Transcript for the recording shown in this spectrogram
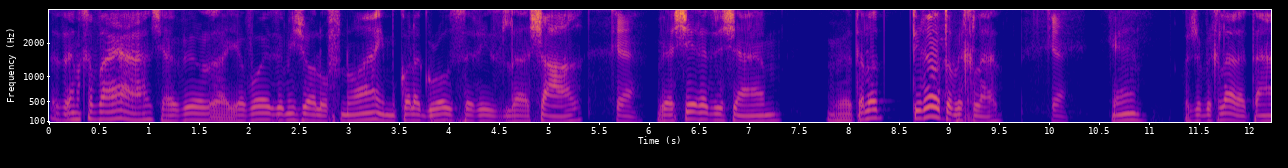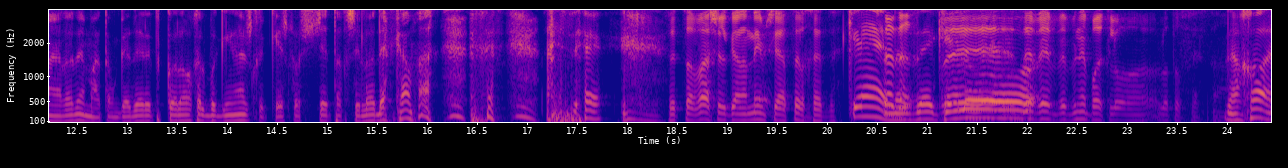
אז אין לך בעיה שיבוא איזה מישהו על אופנוע עם כל הגרוסריז לשער, כן, וישאיר את זה שם, ואתה לא תראה אותו בכלל, כן. כן? או שבכלל אתה, לא יודע מה, אתה מגדל את כל האוכל בגינה שלך, כי יש לך שטח שלא יודע כמה, אז וצבא של גננים שיעשה לך את זה. כן, בסדר, אז זה זה כאילו... זה בבני ברק לא לא תופס. נכון.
